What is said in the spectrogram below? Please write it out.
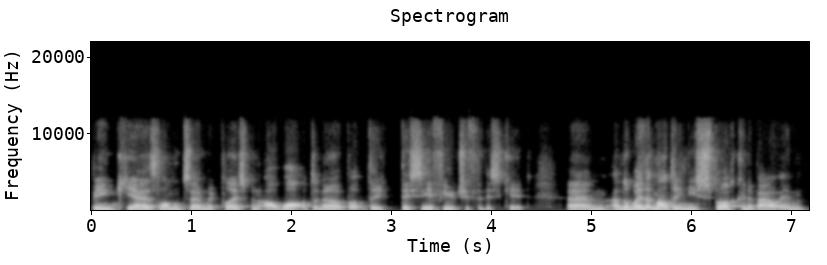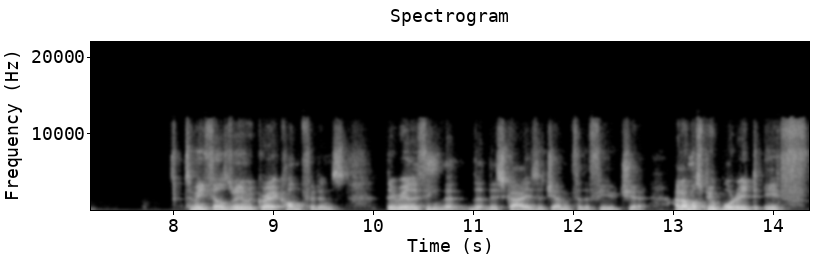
being Kjaer's long term replacement or what, I don't know. But they, they see a future for this kid. Um, and the way that Maldini's spoken about him, to me, fills me with great confidence. They really think that, that this guy is a gem for the future. I'd almost be worried if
